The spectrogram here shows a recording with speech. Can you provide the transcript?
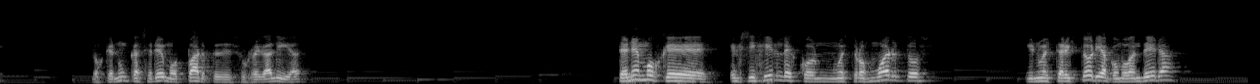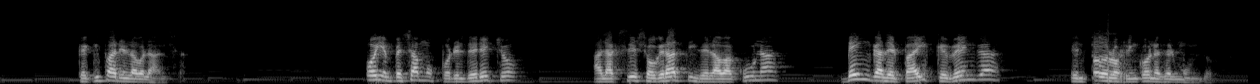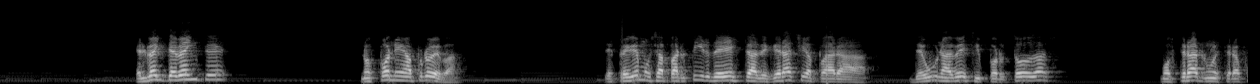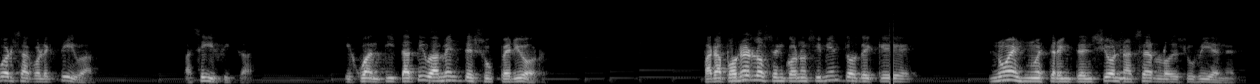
los que nunca seremos parte de sus regalías, tenemos que exigirles con nuestros muertos y nuestra historia como bandera que equiparen la balanza. Hoy empezamos por el derecho al acceso gratis de la vacuna, venga del país que venga, en todos los rincones del mundo. El 2020 nos pone a prueba. Despeguemos a partir de esta desgracia para, de una vez y por todas, mostrar nuestra fuerza colectiva, pacífica y cuantitativamente superior, para ponerlos en conocimiento de que no es nuestra intención hacerlo de sus bienes,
